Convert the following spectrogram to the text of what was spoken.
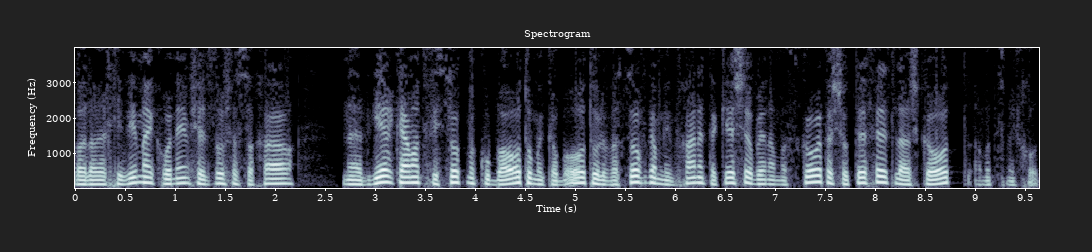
ועל הרכיבים העקרוניים של תלוש השכר, נאתגר כמה תפיסות מקובעות ומקבעות, ולבסוף גם נבחן את הקשר בין המשכורת השוטפת להשקעות המצמיחות.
